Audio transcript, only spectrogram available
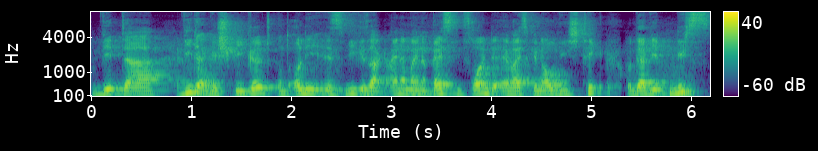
wird da wiedergespiegelt und Olli ist wie gesagt einer meiner besten Freunde. Er weiß genau, wie ich tick und da wird nichts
